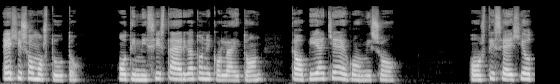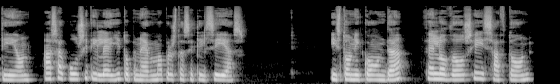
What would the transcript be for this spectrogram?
Έχεις όμως τούτο, ότι μισείς τα έργα των Νικολαϊτών, τα οποία και εγώ μισώ. Όστις έχει οτίον, ας ακούσει τι λέγει το πνεύμα προς τας εκκλησίας. Εις τον εικόντα θέλω δώσει εις αυτόν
